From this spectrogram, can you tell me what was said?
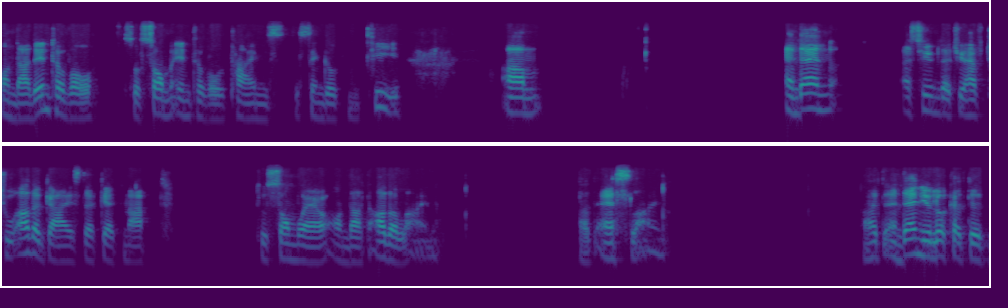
on that interval. So some interval times the singleton t. Um, and then assume that you have two other guys that get mapped to somewhere on that other line. that S line. Right, and then you look at the,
